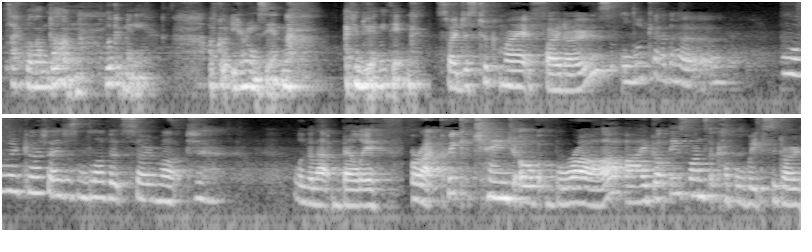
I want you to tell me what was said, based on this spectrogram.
It's like, well, I'm done. Look at me. I've got earrings in. I can do anything. So I just took my photos. Look at her. Oh my gosh, I just love it so much. Look at that belly. All right, quick change of bra. I got these ones a couple weeks ago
